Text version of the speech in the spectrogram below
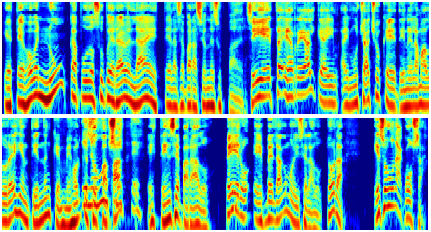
que este joven nunca pudo superar, ¿verdad?, este, la separación de sus padres. Sí, esta es real que hay, hay muchachos que tienen la madurez y entienden que es mejor que no sus papás estén separados. Pero es verdad, como dice la doctora, eso es una cosa.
